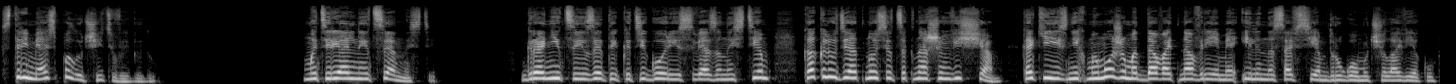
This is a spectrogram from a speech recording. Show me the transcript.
стремясь получить выгоду. Материальные ценности. Границы из этой категории связаны с тем, как люди относятся к нашим вещам, какие из них мы можем отдавать на время или на совсем другому человеку,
